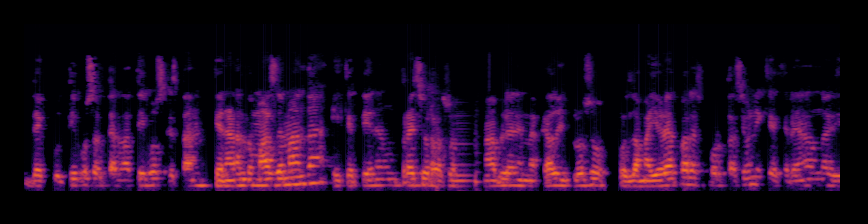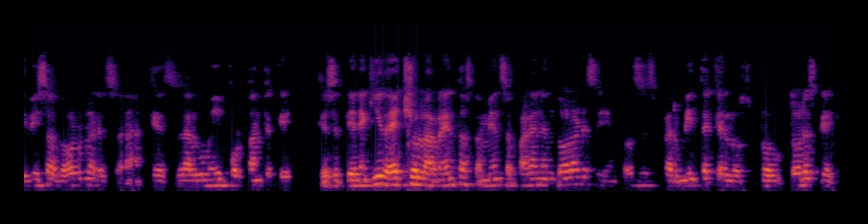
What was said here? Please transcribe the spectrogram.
de, cultivos alternativos que están generando más demanda y que tienen un precio razonable en el mercado, incluso pues la mayoría para exportación y que crean una divisa dólares, ¿ah? que es algo muy importante que, que se tiene aquí. De hecho, las rentas también se pagan en dólares y entonces permite que los productores que,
